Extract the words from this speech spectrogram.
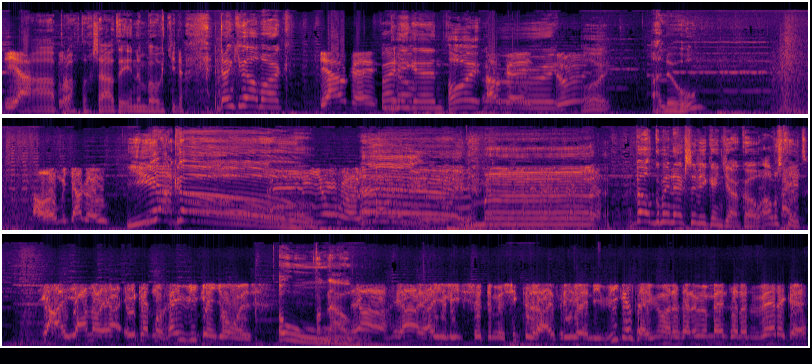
Ja, Ah, prachtig. Zaten in een bootje. Dankjewel, Mark. Ja, oké. Fijn weekend. Hoi. Oké, doei. Hoi. Hallo? Hallo, met Jacco. Jacco! Hey, jongen. Welkom in extra weekend, Jacco. Alles goed? Ja, ja, nou ja, ik heb nog geen weekend, jongens. Oh. Wat nou? Ja, ja, ja, jullie zitten muziek te draaien voor iedereen die weekend heeft, maar er zijn ook nog mensen aan het werken.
